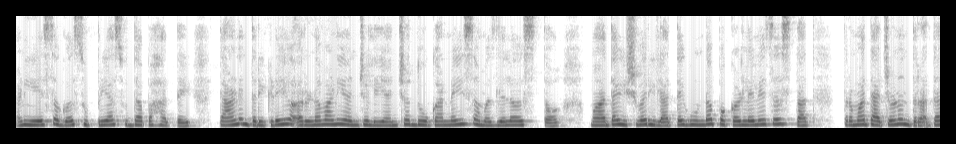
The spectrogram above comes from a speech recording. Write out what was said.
आणि हे सगळं सुप्रियासुद्धा पाहते. त्यानंतर इकडे अर्णव आणि अंजली यांच्या दोघांनाही समजलेलं असतं. मग आता ईश्वरीला ते गुंड पकडलेलेच असतात तर मग त्याच्यानंतर आता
